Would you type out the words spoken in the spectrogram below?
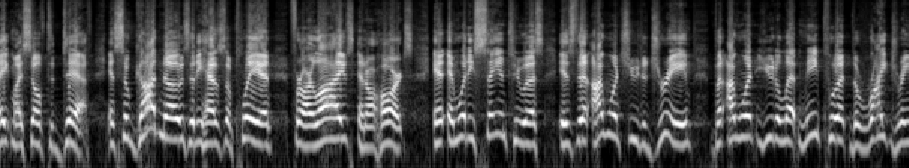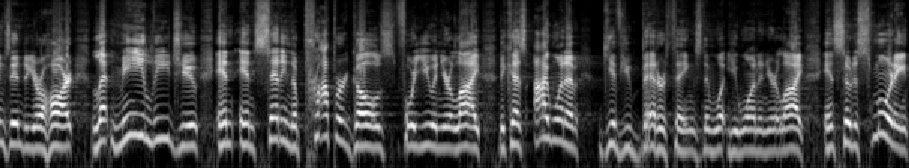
ate myself to death. And so God knows that He has a plan for our lives and our hearts. And, and, what He's saying to us is that I want you to dream, but I want you to let me put the right dreams into your heart. Let me lead you in, in setting the proper goals for you in your life because I want to give you better things than what you want in your life. And so this morning,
